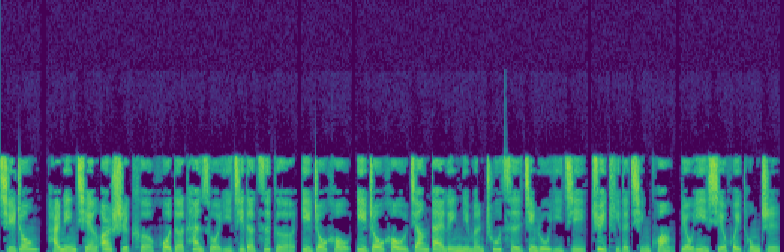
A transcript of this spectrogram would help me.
其中排名前二十可获得探索遗迹的资格。一周后，一周后将带领你们初次进入遗迹，具体的情况留意协会通知。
